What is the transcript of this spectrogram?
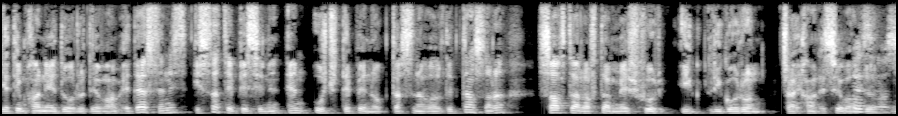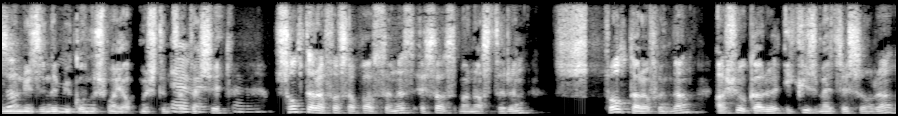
yetimhaneye doğru devam ederseniz İsa Tepesi'nin en uç tepe noktasına vardıktan sonra sağ tarafta meşhur Ligor'un çayhanesi vardı. Gazinosu. Onun yüzünde bir konuşma yapmıştım zaten evet, şey. Evet. Sol tarafa saparsanız esas manastırın sol tarafından aşağı yukarı 200 metre sonra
